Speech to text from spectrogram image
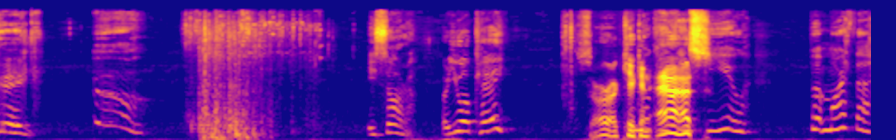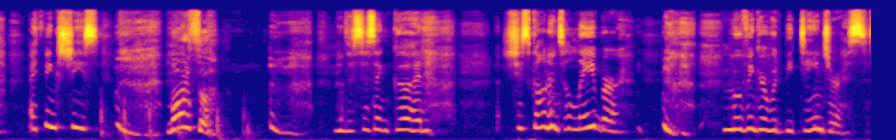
pig! Isara, are you okay? Sarah kicking Okay, thanks ass. to you. But Martha, I think she's... Martha! This isn't good. She's gone into labor. Moving her would be dangerous.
